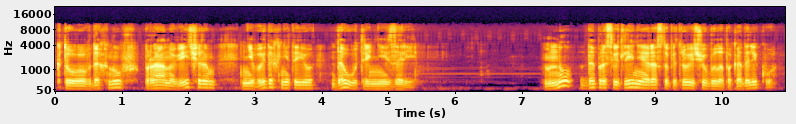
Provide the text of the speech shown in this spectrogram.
кто, вдохнув прану вечером, не выдохнет ее до утренней зари. Ну, до просветления Расту Петровичу было пока далеко –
